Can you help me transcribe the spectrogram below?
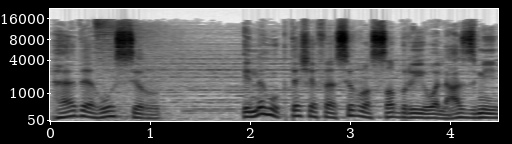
هذا هو السر. إنه اكتشف سر الصبر والعزم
